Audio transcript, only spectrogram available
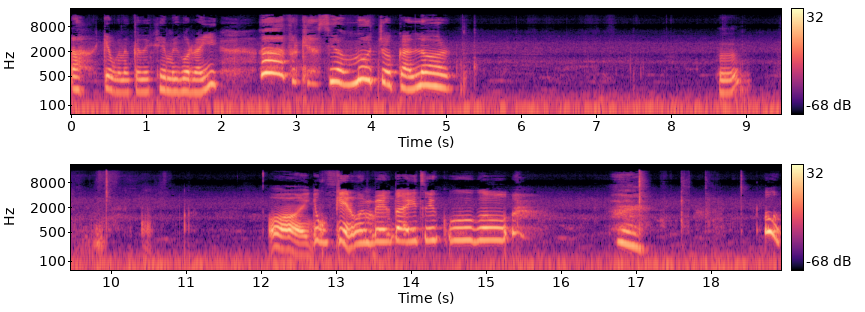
Ah, qué bueno que dejé mi gorra ahí. Ah, porque hacía mucho calor. ¿Mm? Ay, yo quiero en verdad ese jugo. Uh,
